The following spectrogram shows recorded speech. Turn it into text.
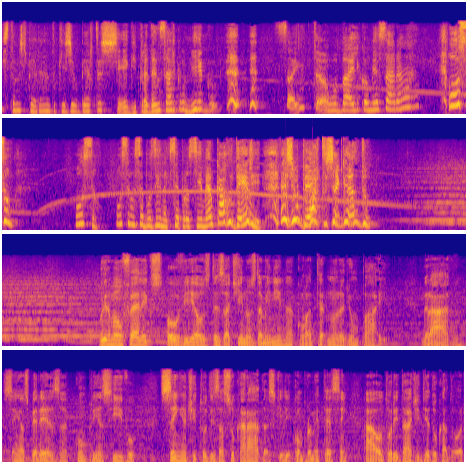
Estão esperando que Gilberto chegue para dançar comigo. Só então o baile começará. Ouçam! Ouçam! Ouçam essa buzina que se aproxima. É o carro dele! É Gilberto chegando! O irmão Félix ouvia os desatinos da menina com a ternura de um pai. Grave, sem aspereza, compreensivo, sem atitudes açucaradas que lhe comprometessem a autoridade de educador.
